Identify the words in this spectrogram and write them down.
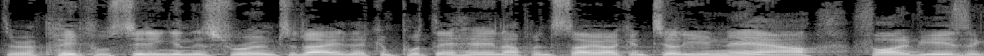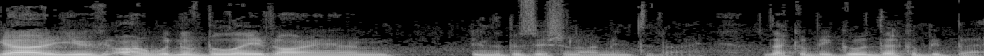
There are people sitting in this room today that can put their hand up and say, I can tell you now, five years ago, you, I wouldn't have believed I am in the position I'm in today. That could be good, that could be bad.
